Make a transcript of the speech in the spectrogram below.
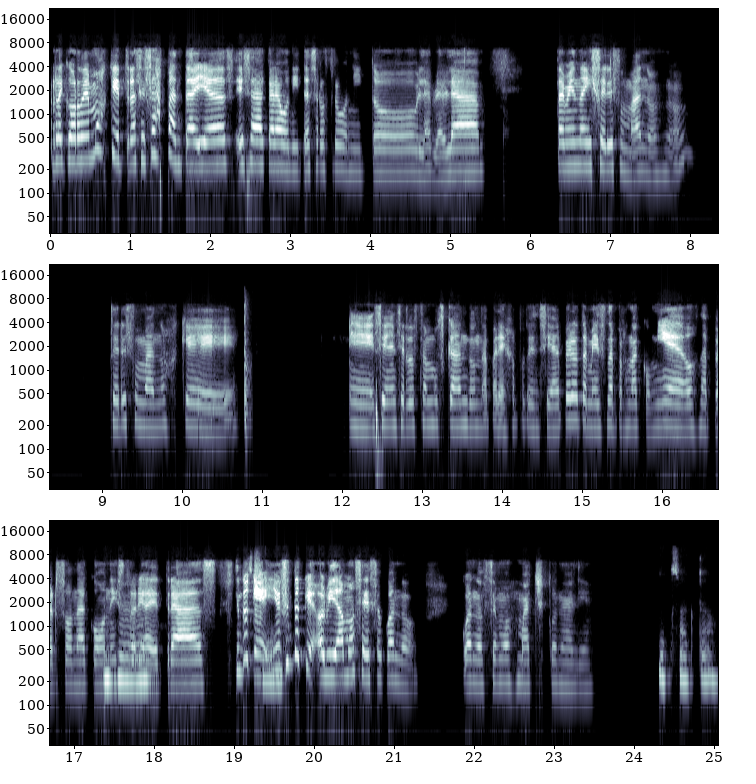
recordemos que tras esas pantallas, esa cara bonita, ese rostro bonito, bla, bla, bla, también hay seres humanos, ¿no? Seres humanos que, eh, si bien es cierto, están buscando una pareja potencial, pero también es una persona con miedos, una persona con una historia detrás. Siento que, yo siento que olvidamos eso cuando, cuando hacemos match con alguien. Exacto.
